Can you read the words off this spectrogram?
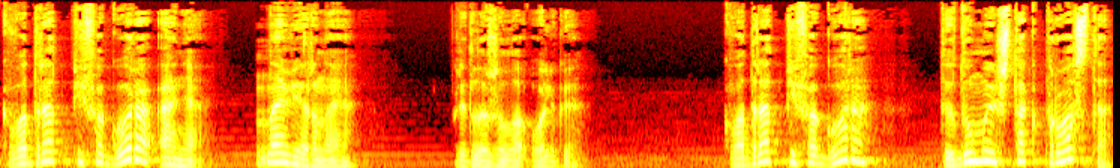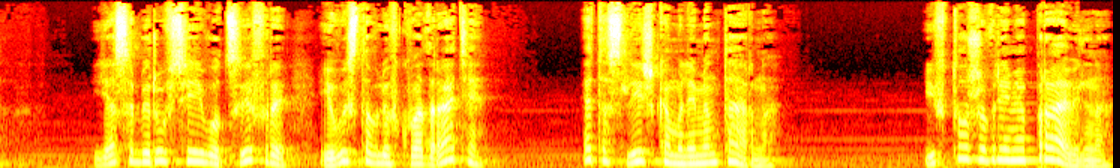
Квадрат Пифагора, Аня? Наверное. – предложила Ольга. «Квадрат Пифагора? Ты думаешь так просто? Я соберу все его цифры и выставлю в квадрате? Это слишком элементарно. И в то же время правильно,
